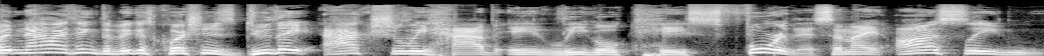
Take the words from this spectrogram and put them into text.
But now I think the biggest question is do they actually have a legal case for this? And I honestly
